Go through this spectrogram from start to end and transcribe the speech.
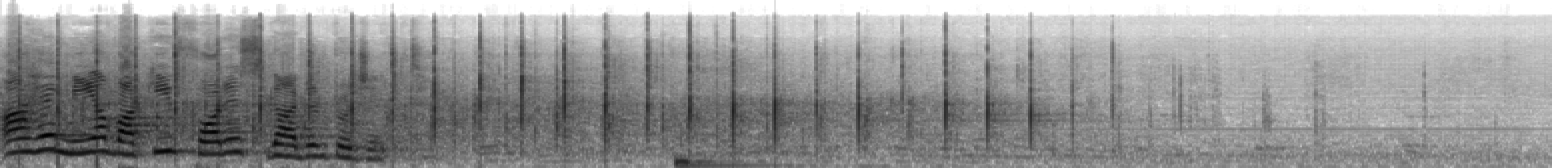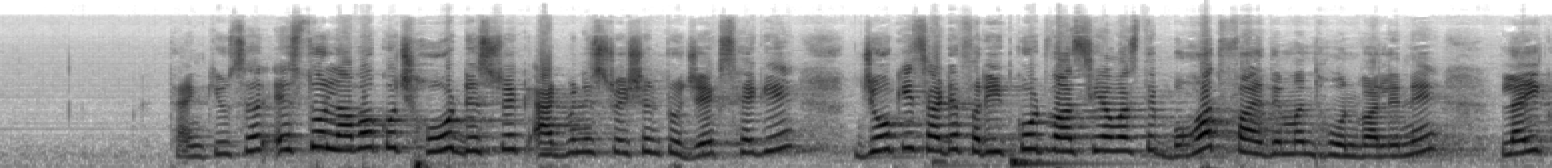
ਆ ਹੈ Miyawaki forest garden project thank you sir ਇਸ ਤੋਂ ਇਲਾਵਾ ਕੁਝ ਹੋਰ ਡਿਸਟ੍ਰਿਕਟ ਐਡਮਿਨਿਸਟ੍ਰੇਸ਼ਨ ਪ੍ਰੋਜੈਕਟਸ ਹੈਗੇ ਜੋ ਕਿ ਸਾਡੇ ਫਰੀਦਕੋਟ ਵਾਸੀਆਂ ਵਾਸਤੇ ਬਹੁਤ ਫਾਇਦੇਮੰਦ ਹੋਣ ਵਾਲੇ ਨੇ like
